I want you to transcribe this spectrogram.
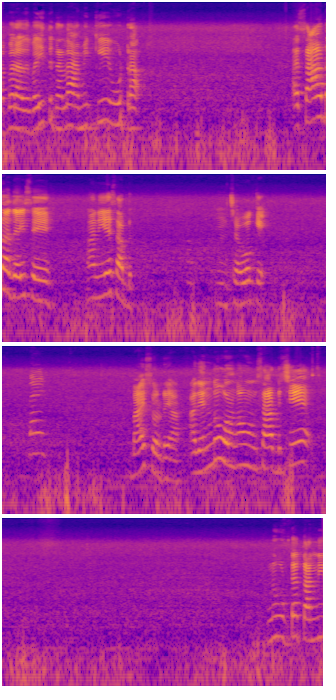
அப்புறம் அது வயிற்று நல்லா அமுக்கி ஊட்டுறா. அது சாப்பிடாது ஐசே. ஆ நீயே சாப்பிடு. ம் சரி ஓகே. பாய் சொல்கிறியா அது எங்கே ஒழுங்காக உனக்கு சாப்பிடுச்சு? இன்னும் விட்டா தண்ணி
